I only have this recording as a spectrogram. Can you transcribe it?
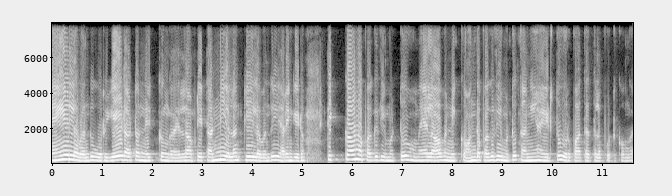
மேலே வந்து ஒரு ஏடாட்டம் நிற்குங்க. எல்லாம் அப்படியே தண்ணியெல்லாம் கீழே வந்து இறங்கிடும். திக்கான பகுதி மட்டும் மேலாக நிற்கும். அந்த பகுதியை மட்டும் தனியாக எடுத்து ஒரு பாத்திரத்தில் போட்டுக்கோங்க.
